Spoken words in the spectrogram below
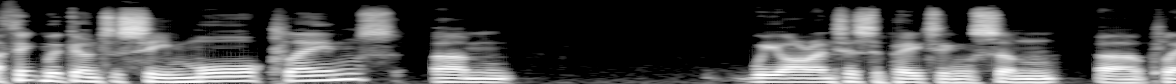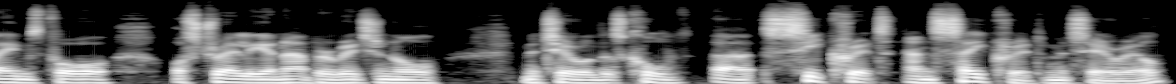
I think we're going to see more claims. Um, we are anticipating some uh, claims for Australian Aboriginal material that's called uh, secret and sacred material,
